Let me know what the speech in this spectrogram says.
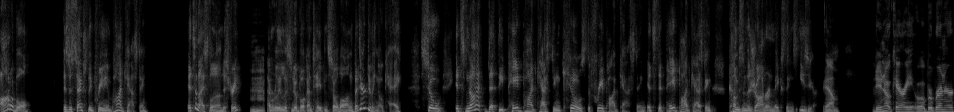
Audible is essentially premium podcasting. It's a nice little industry. Mm-hmm. I haven't really listened to a book on tape in so long, but they're doing okay. So it's not that the paid podcasting kills the free podcasting. It's that paid podcasting comes in the genre and makes things easier. Yeah. Do you know Kary Oberbrunner?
